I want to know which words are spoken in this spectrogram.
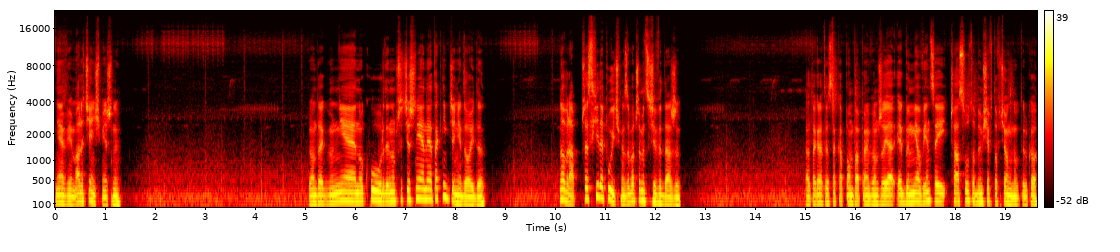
Nie wiem, ale cień śmieszny. Wygląda jakbym... Nie, no kurde, no przecież nie, no ja tak nigdzie nie dojdę. Dobra, przez chwilę pójdźmy, zobaczymy co się wydarzy. Ale ta gra to jest taka pompa, powiem wam, że ja, jakbym miał więcej czasu, to bym się w to wciągnął, tylko...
